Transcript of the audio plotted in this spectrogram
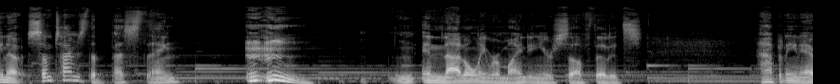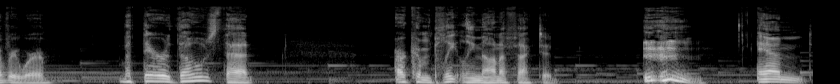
you know, sometimes the best thing, in not only reminding yourself that it's happening everywhere, but there are those that are completely non affected. and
